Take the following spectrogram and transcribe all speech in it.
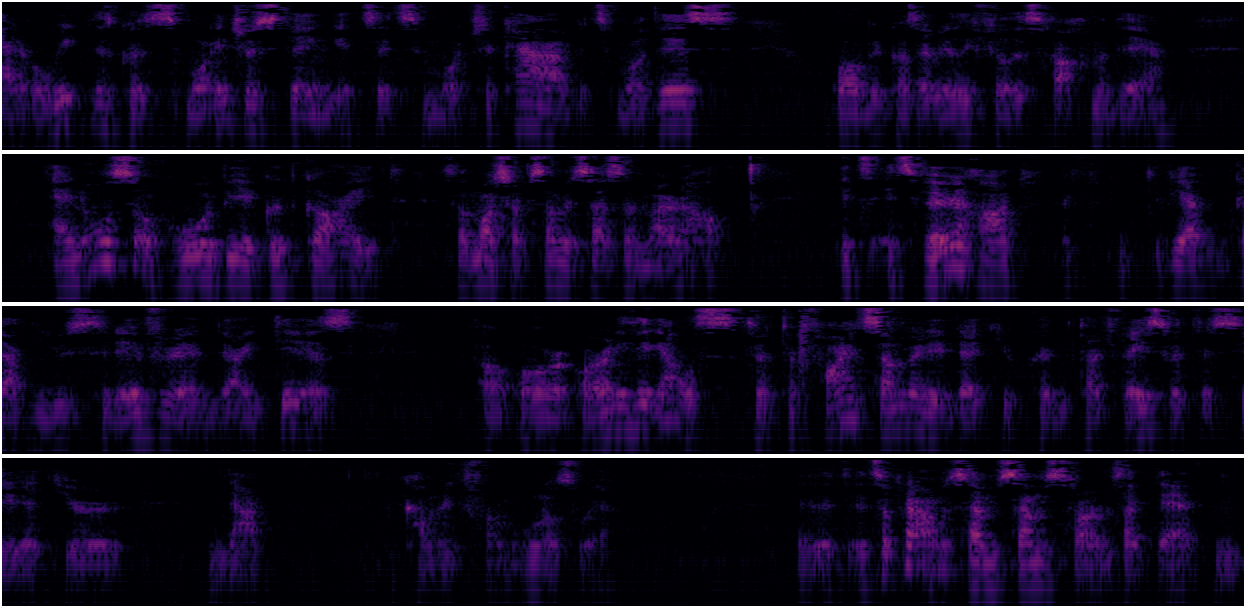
out of a weakness because it's more interesting, it's, it's more chakav, it's more this, or because I really feel this chachma there? And also, who would be a good guide? So much if somebody says in morale, it's, it's very hard if, if you haven't gotten used to the and the ideas, or, or, or anything else, to, to find somebody that you can touch base with to see that you're not coming from who knows where. It, it's a problem. Some some farms like that. And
